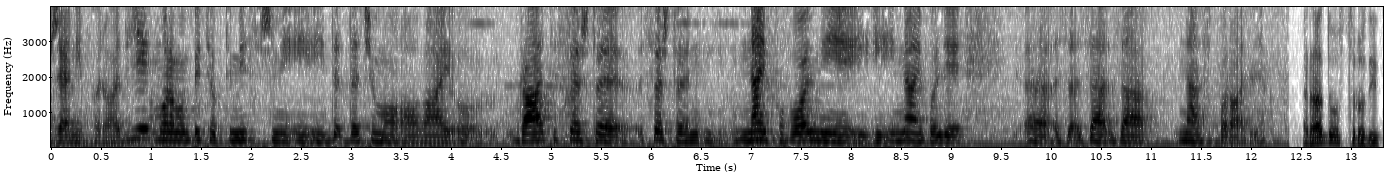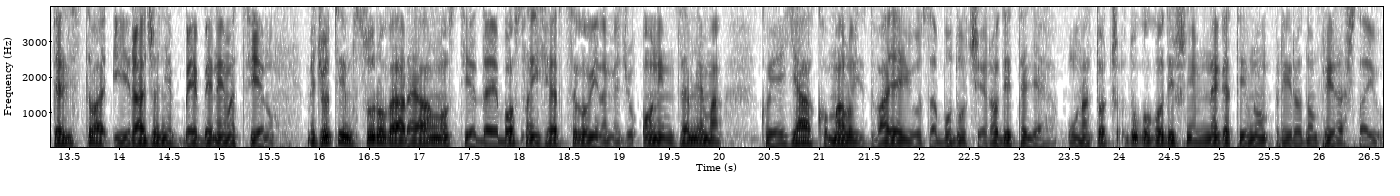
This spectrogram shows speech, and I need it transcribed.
žene porodilje. Moramo biti optimistični i, i da, da ćemo ovaj, uraditi sve što je, sve što je najpovoljnije i, i, i najbolje za, za, za nas porodilje. Radost roditeljstva i rađanje bebe nema cijenu. Međutim, surova realnost je da je Bosna i Hercegovina među onim zemljama koje jako malo izdvajaju za buduće roditelje unatoč dugogodišnjem negativnom prirodnom priraštaju.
